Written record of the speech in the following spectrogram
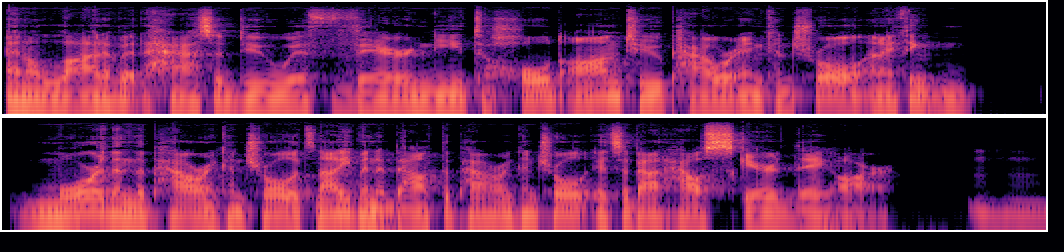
and a lot of it has to do with their need to hold on to power and control. And I think more than the power and control, it's not even about the power and control, it's about how scared they are. Mm-hmm.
